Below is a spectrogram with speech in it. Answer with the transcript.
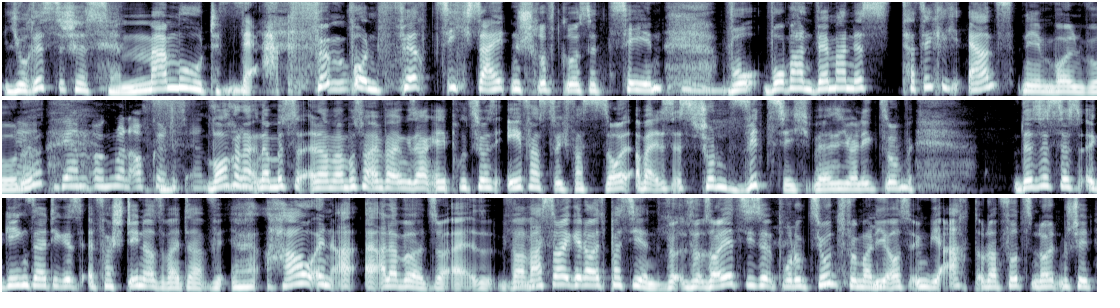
juristisches Mammutwerk, 45 Seiten Schriftgröße 10, wo, wo man, wenn man es tatsächlich ernst nehmen wollen würde, wir haben irgendwann aufgehört, das ernst wochenlang, da muss, da muss man einfach irgendwie sagen, ey, die Produktion ist eh fast durch, was soll, aber es ist schon witzig, wenn man sich überlegt, so, das ist das gegenseitige Verstehen und so weiter. How in aller Welt? So, also, was soll genau jetzt passieren? Soll jetzt diese Produktionsfirma, die aus irgendwie acht oder 14 Leuten besteht,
